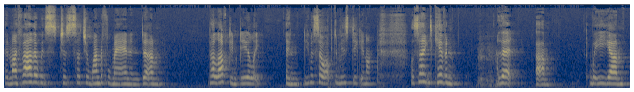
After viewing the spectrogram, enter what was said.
and my father was just such a wonderful man, and um, I loved him dearly, and he was so optimistic, and I. I was saying to Kevin that um, we, um,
